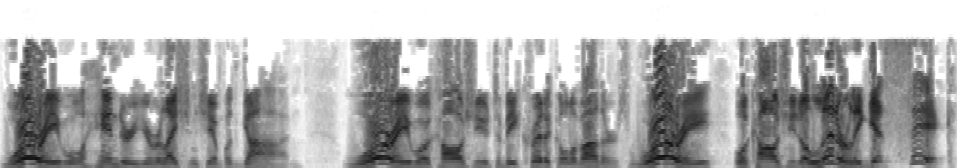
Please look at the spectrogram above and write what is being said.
Worry will hinder your relationship with God. Worry will cause you to be critical of others. Worry will cause you to literally get sick.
